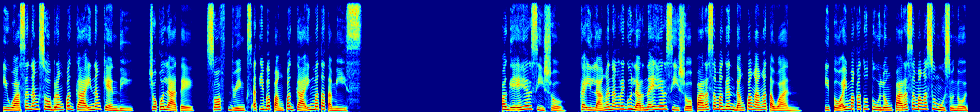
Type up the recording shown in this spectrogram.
Iwasan ang sobrang pagkain ng candy, tsokolate, soft drinks at iba pang pagkaing matatamis. Pag-eehersisyo. Kailangan ng regular na ehersisyo para sa magandang pangangatawan. Ito ay makatutulong para sa mga sumusunod.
